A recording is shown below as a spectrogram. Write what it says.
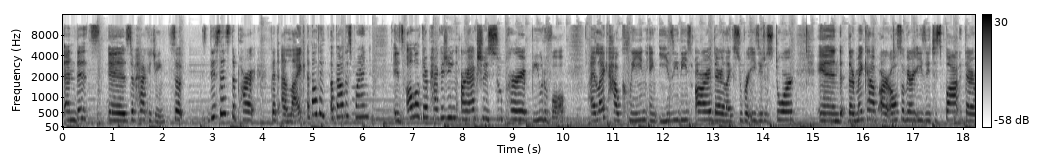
and this is the packaging. So this is the part that I like about about this brand is all of their packaging are actually super beautiful. I like how clean and easy these are. They're like super easy to store and their makeup are also very easy to spot. They're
